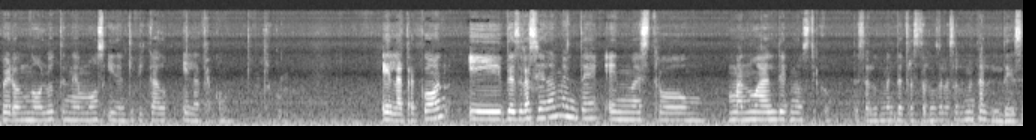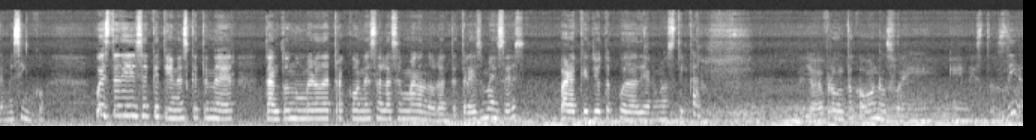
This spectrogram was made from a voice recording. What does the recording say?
pero no lo tenemos identificado, el atracón. El atracón y desgraciadamente en nuestro manual diagnóstico de salud de trastornos de la salud mental, el DSM5, pues te dice que tienes que tener tanto número de atracones a la semana durante tres meses para que yo te pueda diagnosticar. Yo me pregunto cómo nos fue en estos días,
